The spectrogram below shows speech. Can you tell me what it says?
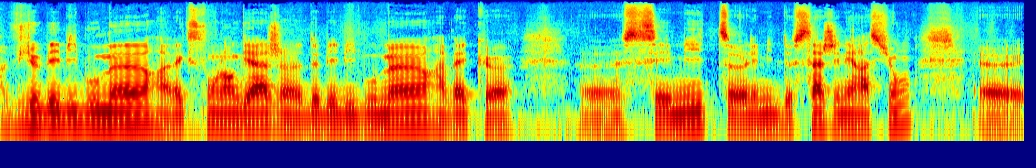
un vieux baby boomer avec son langage de baby boomer, avec euh, ces mythes, euh, les mythes de sa génération, euh,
